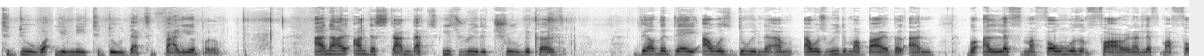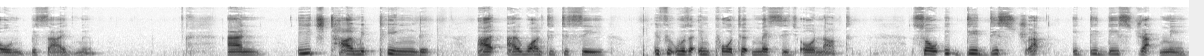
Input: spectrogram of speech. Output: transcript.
to do what you need to do that's valuable. And I understand that is really true because the other day I was doing um I was reading my Bible and but I left my phone wasn't far and I left my phone beside me. And each time it pinged, I, I wanted to see if it was an important message or not. So it did distract it did distract me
